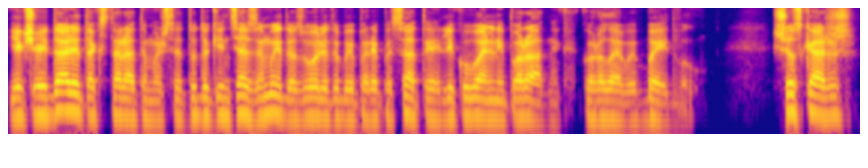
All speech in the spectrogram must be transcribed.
Якщо й далі так старатимешся, то до кінця зими дозволю тобі переписати лікувальний порадник королеви Бейдвол. Що скажеш?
